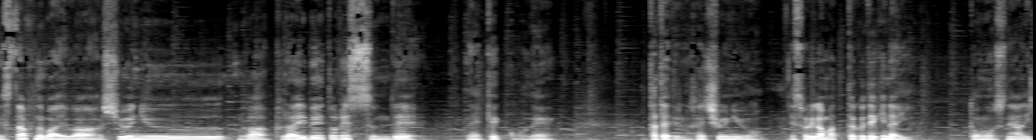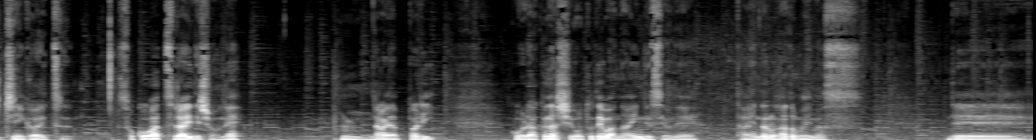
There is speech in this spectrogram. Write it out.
でスタッフの場合は収入がプライベートレッスンで、ね、結構ね立ててるんですね収入を。でそれが全くできないと思うんですね12ヶ月そこが辛いでしょうね。うん、だからやっぱりこう楽な仕事ではないんですよね。大変だろうなと思います。で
